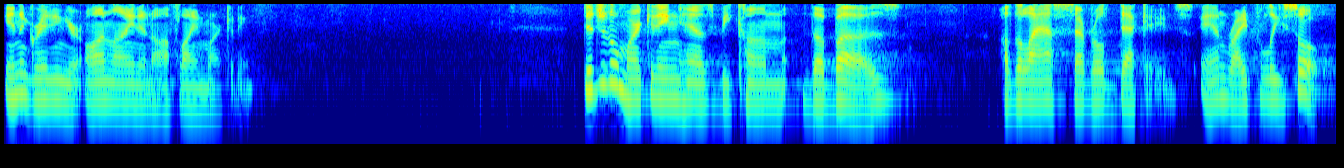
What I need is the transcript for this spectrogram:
integrating your online and offline marketing. Digital marketing has become the buzz of the last several decades, and rightfully so.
